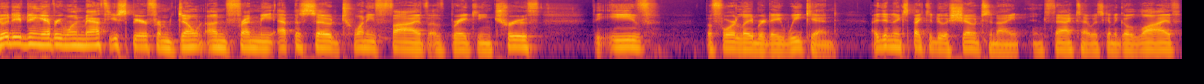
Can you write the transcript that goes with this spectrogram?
Good evening, everyone. Matthew Spear from Don't Unfriend Me, episode 25 of Breaking Truth, the eve before Labor Day weekend. I didn't expect to do a show tonight. In fact, I was going to go live,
